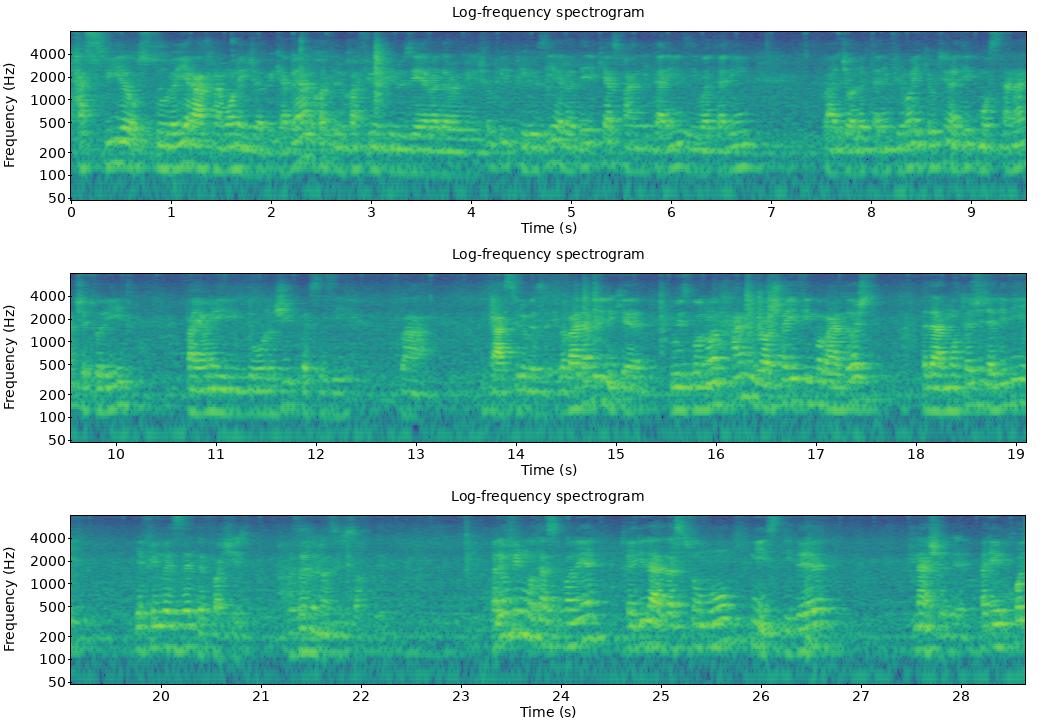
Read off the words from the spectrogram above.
تصویر اسطوره‌ای قهرمان ایجاد می‌کرد. به همین خاطر می‌خوام فیلم پیروزی اراده رو ببینید چون پیروزی اراده یکی از فنی ترین زیباترین و جالب ترین فیلم هایی که بتونید از یک مستند چطوری بیان ایدئولوژیک بسازی و تاثیر رو بسازی و بعدا ببینید که لوئیس بونوات همین راشهای فیلم رو برداشت و در مونتاژ جدیدی یه فیلم ضد فاشیسم و ضد نازی ساخته ولی اون فیلم متاسفانه خیلی در دست عموم نیست دیده نشده ولی خود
